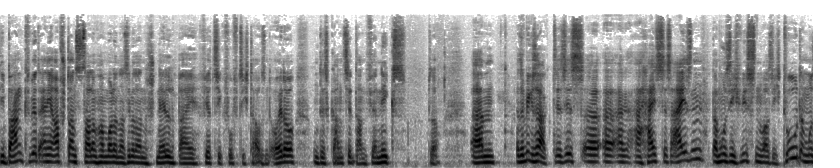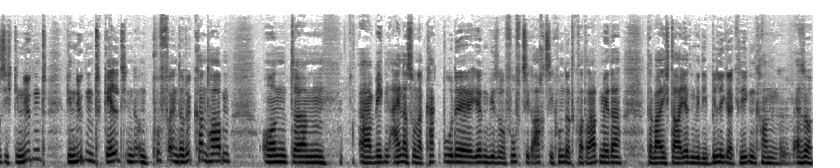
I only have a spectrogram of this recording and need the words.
Die Bank wird eine Abstandszahlung haben wollen, dann sind wir dann schnell bei 40, 50.000 Euro und das Ganze dann für nichts. So. Ähm, also wie gesagt, das ist äh, äh, ein heißes Eisen. Da muss ich wissen, was ich tue. Da muss ich genügend, genügend Geld in, und Puffer in der Rückhand haben. Und ähm, äh, wegen einer so einer Kackbude irgendwie so 50, 80, 100 Quadratmeter, da weil ich da irgendwie die billiger kriegen kann. Also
